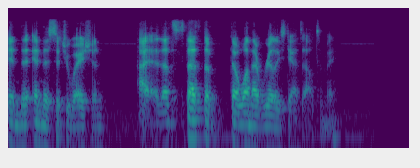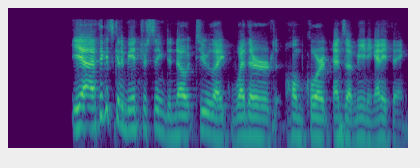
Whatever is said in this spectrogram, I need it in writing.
in the in this situation. I, that's that's the the one that really stands out to me. Yeah, I think it's going to be interesting to note too, like whether home court ends up meaning anything,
